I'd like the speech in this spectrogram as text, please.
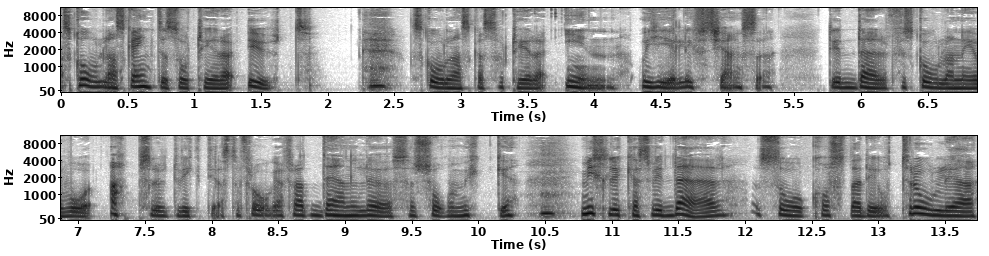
Skolan ska inte sortera ut. Skolan ska sortera in och ge livschanser. Det är därför skolan är vår absolut viktigaste fråga, för att den löser så mycket. Misslyckas vi där så kostar det otroliga,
